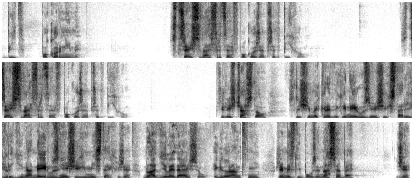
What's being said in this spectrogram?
být pokornými. Střež své srdce v pokoře před píchou. Střež své srdce v pokoře před píchou. Příliš často slyšíme kritiky nejrůznějších starých lidí na nejrůznějších místech, že mladí lidé jsou ignorantní, že myslí pouze na sebe, že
